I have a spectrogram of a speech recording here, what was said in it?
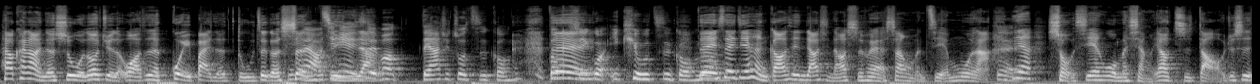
还有看到你的书，我都觉得哇，真的跪拜着读这个圣经。啊，今天也是等下去做自工，都经过 EQ 自工。对，所以今天很高兴邀请到诗慧来上我们节目啦。对，那首先我们想要知道，就是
